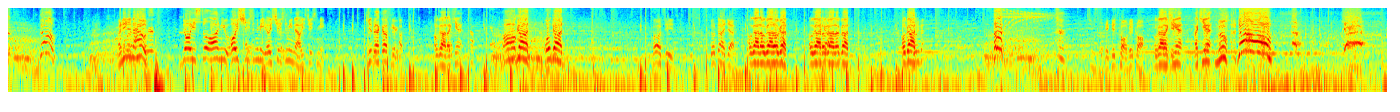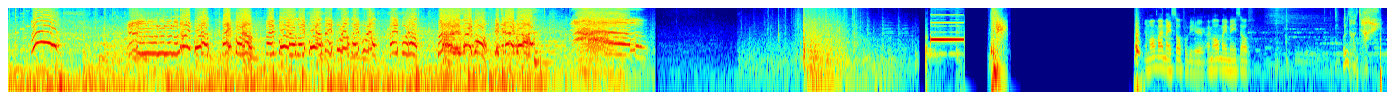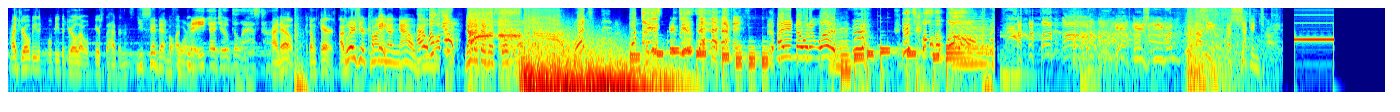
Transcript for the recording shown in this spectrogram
No! I need in the house. No, he's still on you. Oh, he's chasing me. Oh, he's chasing me now. He's chasing me. Get back up here. Oh god, I can't. Oh god! Oh god! Oh jeez. Don't die, Jeff. Oh god, oh god, oh god. Oh god, oh god, oh god. Oh Going god. Ah! Okay, good call. Good call. Oh god, I can't. I can't move. No, I'm all by myself over here. I'm all by myself. What is Don't die. My drill be will be the drill that will pierce the heavens. You said that Oh, I before. Made that joke the last time. I know. I don't care. I'm. Where's your Kamina now? How Jesus? often? Now that there's a skeleton. What? I didn't do that! I didn't know what it was. It's called a bomb! a second time.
